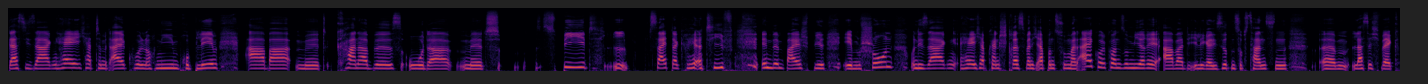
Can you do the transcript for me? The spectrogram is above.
dass sie sagen, hey, ich hatte mit Alkohol noch nie ein Problem, aber mit Cannabis oder mit Speed seid da kreativ in dem Beispiel eben schon und die sagen, hey, ich habe keinen Stress, wenn ich ab und zu mal Alkohol konsumiere, aber die illegalisierten Substanzen ähm, lasse ich weg.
